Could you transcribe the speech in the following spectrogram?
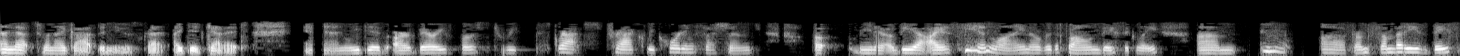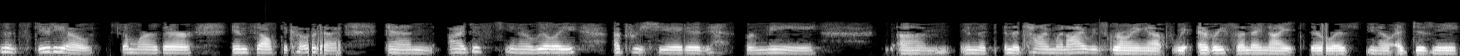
and that's when I got the news that I did get it. And we did our very first re- scratch track recording sessions uh, you know, via ISDN line over the phone, basically. Um, uh, from somebody's basement studio somewhere there in South Dakota. And I just, you know, really appreciated for me, um, in the, in the time when I was growing up, we, every Sunday night there was, you know, a Disney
